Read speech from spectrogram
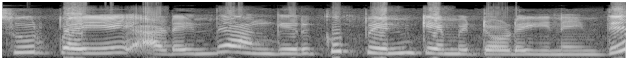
சூர்பையை அடைந்து அங்கிருக்கும் பெண் கேமிட்டோடு இணைந்து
